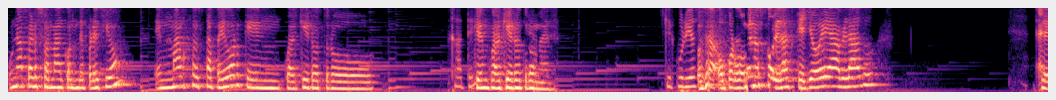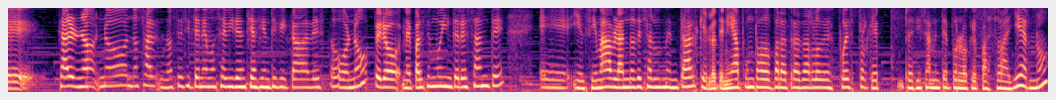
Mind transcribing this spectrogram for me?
Una persona con depresión en marzo está peor que en cualquier otro, Fíjate. que en cualquier otro mes. Qué curioso. O sea, o por lo menos con las que yo he hablado, se- Claro, no, no, no sé si tenemos evidencia científica de esto o no, pero me parece muy interesante. eh, y encima hablando de salud mental, que lo tenía apuntado para tratarlo después, porque precisamente por lo que pasó ayer, ¿no?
